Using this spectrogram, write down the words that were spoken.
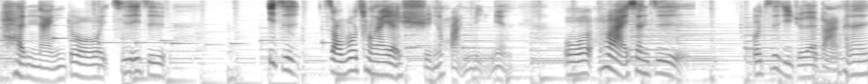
很难过。我其实一直一直走不出那个循环里面。我后来甚至。我自己觉得吧，可能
